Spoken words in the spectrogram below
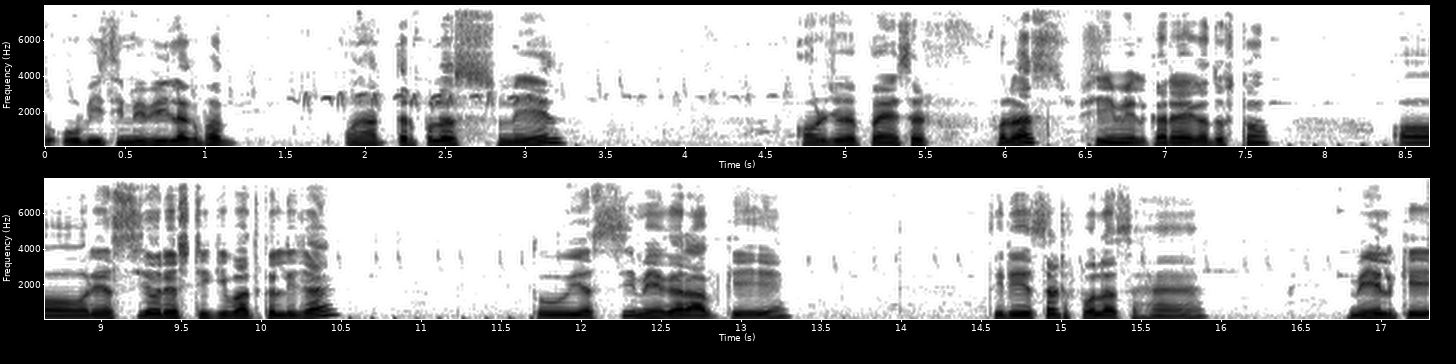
तो ओबीसी में भी लगभग उनहत्तर प्लस मेल और जो है पैंसठ प्लस फीमेल का रहेगा दोस्तों। और एससी और एसटी की बात कर ली जाए तो एससी में अगर आपके तिरसठ प्लस हैं मेल के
